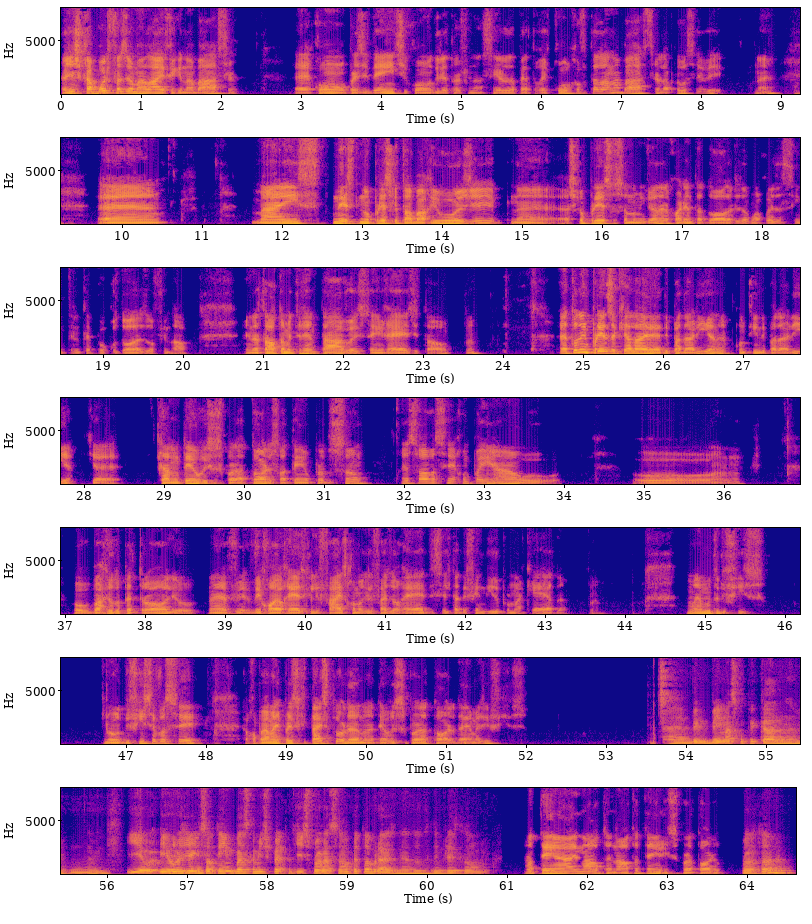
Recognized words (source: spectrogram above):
A gente acabou de fazer uma live aqui na Baster é, com o presidente, com o diretor financeiro da Petro Recôncavo, tá lá na Baster, lá para você ver, né? É, mas nesse, no preço que está o barril hoje, né, acho que o preço, se eu não me engano, era 40 dólares, alguma coisa assim, 30 e poucos dólares no final. Ainda está altamente rentável, eles têm rede e tal. Né? É, toda empresa que ela é de padaria, né, continha de padaria, que, é, que ela não tem o risco exploratório, só tem a produção, é só você acompanhar o, o o barril do petróleo, né? ver, ver qual é o head que ele faz, como é que ele faz o head, se ele está defendido por uma queda. Né? Não é muito difícil. O difícil é você acompanhar uma empresa que está explorando, né? tem o risco exploratório, daí é mais difícil. É bem, bem mais complicado, né? E, eu, e hoje a gente só tem basicamente de exploração a Petrobras, né? As outras empresas estão. Não, tem a Enalta. A Enalta tem risco exploratório. Exploratório?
